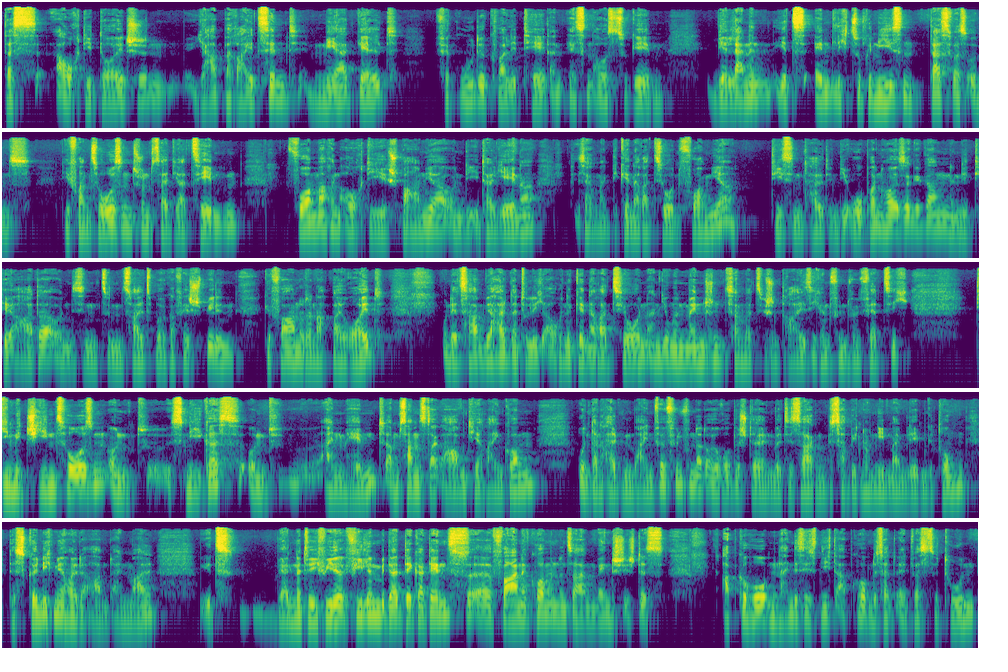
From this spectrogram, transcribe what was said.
dass auch die Deutschen ja bereit sind, mehr Geld für gute Qualität an Essen auszugeben. Wir lernen jetzt endlich zu genießen, das, was uns die Franzosen schon seit Jahrzehnten vormachen, auch die Spanier und die Italiener, ich sage mal die Generation vor mir, die sind halt in die Opernhäuser gegangen, in die Theater und sind zu den Salzburger Festspielen gefahren oder nach Bayreuth. Und jetzt haben wir halt natürlich auch eine Generation an jungen Menschen, sagen wir zwischen 30 und 45, die mit Jeanshosen und Sneakers und einem Hemd am Samstagabend hier reinkommen und dann halt einen Wein für 500 Euro bestellen, weil sie sagen, das habe ich noch nie in meinem Leben getrunken, das gönne ich mir heute Abend einmal. Jetzt werden natürlich wieder viele mit der Dekadenzfahne kommen und sagen, Mensch, ist das abgehoben. Nein, das ist nicht abgehoben. Das hat etwas zu tun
